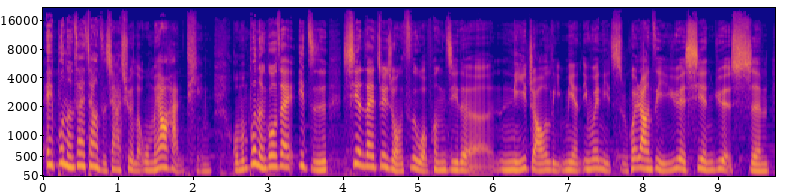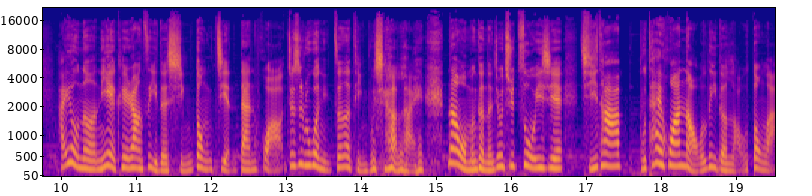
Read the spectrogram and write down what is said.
哎，不能再这样子下去了，我们要喊停，我们不能够再一直陷在这种自我抨击的泥沼里面，因为你只会让自己越陷越深。还有呢，你也可以让自己的行动简单化，就是如果你真的停下来，那我们可能就去做一些其他。不太花脑力的劳动啦，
